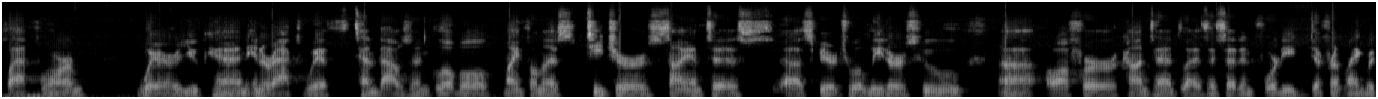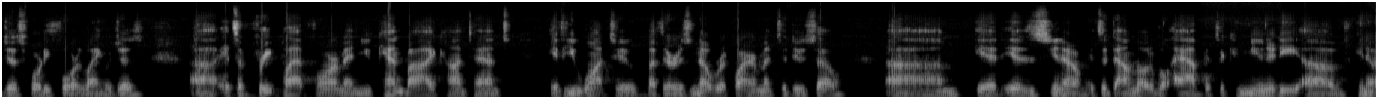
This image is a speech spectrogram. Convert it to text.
platform where you can interact with 10,000 global mindfulness teachers, scientists, uh, spiritual leaders who uh, offer content, as I said, in 40 different languages, 44 languages. Uh, it's a free platform, and you can buy content if you want to, but there is no requirement to do so. Um, it is, you know, it's a downloadable app. It's a community of, you know,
